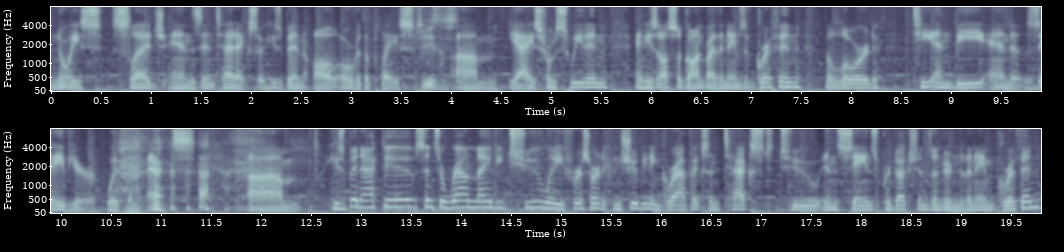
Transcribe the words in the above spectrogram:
Noise, Sledge, and Zintetic. So he's been all over the place. Jesus. Um, yeah, he's from Sweden, and he's also gone by the names of Griffin, The Lord, TNB, and Xavier with an X. um, he's been active since around 92 when he first started contributing graphics and text to Insane's productions under the name Griffin,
